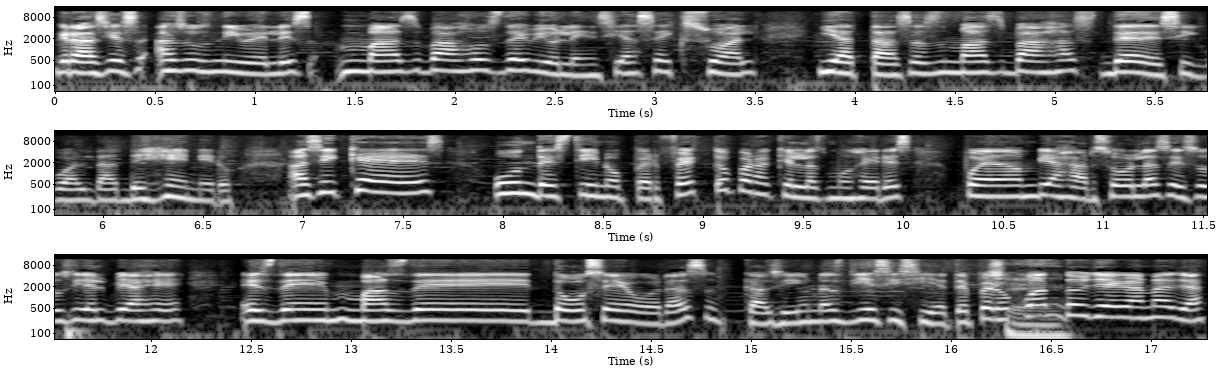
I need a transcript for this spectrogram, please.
gracias a sus niveles más bajos de violencia sexual y a tasas más bajas de desigualdad de género. Así que es un destino perfecto para que las mujeres puedan viajar solas. Eso sí, el viaje es de más de 12 horas, casi unas 17, pero Sí. cuando llegan allá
